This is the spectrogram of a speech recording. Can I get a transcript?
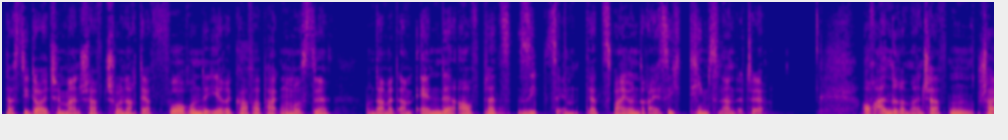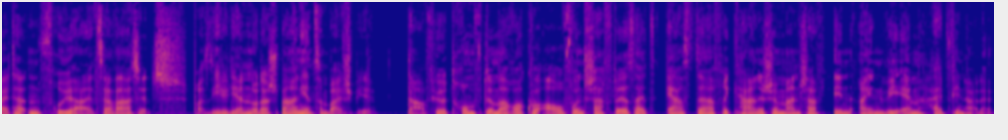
dass die deutsche Mannschaft schon nach der Vorrunde ihre Koffer packen musste und damit am Ende auf Platz 17 der 32 Teams landete. Auch andere Mannschaften scheiterten früher als erwartet, Brasilien oder Spanien zum Beispiel. Dafür trumpfte Marokko auf und schaffte es als erste afrikanische Mannschaft in ein WM-Halbfinale.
